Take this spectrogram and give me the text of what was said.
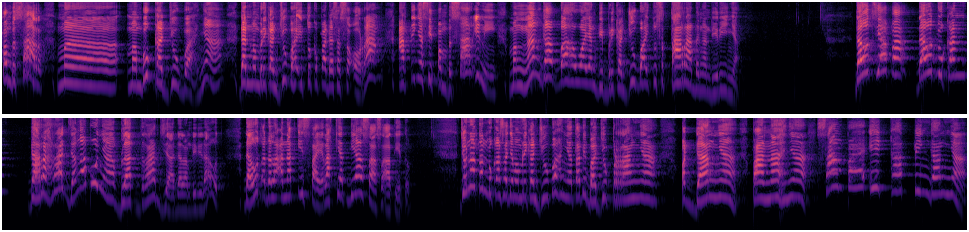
pembesar me membuka jubahnya dan memberikan jubah itu kepada seseorang, artinya si pembesar ini menganggap bahwa yang diberikan jubah itu setara dengan dirinya. Daud siapa? Daud bukan darah raja, nggak punya blood raja dalam diri Daud. Daud adalah anak Isai, rakyat biasa saat itu. Jonathan bukan saja memberikan jubahnya, tapi baju perangnya, pedangnya, panahnya, sampai ikat pinggangnya.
